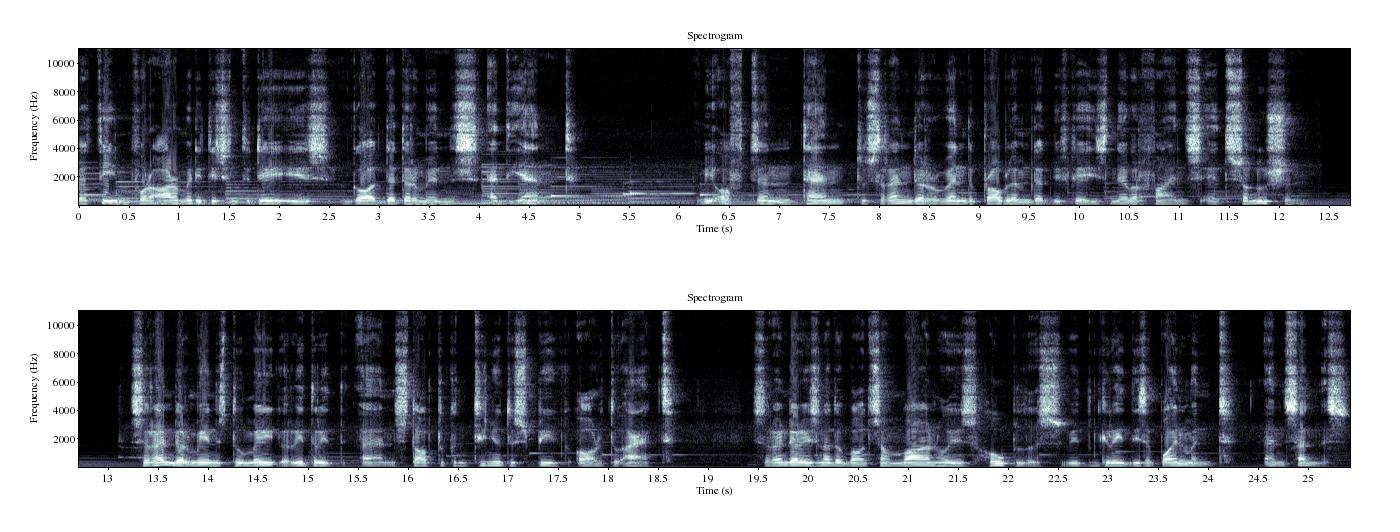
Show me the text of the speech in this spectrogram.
The theme for our meditation today is God determines at the end. We often tend to surrender when the problem that we face never finds its solution. Surrender means to make a retreat and stop to continue to speak or to act. Surrender is not about someone who is hopeless with great disappointment and sadness.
